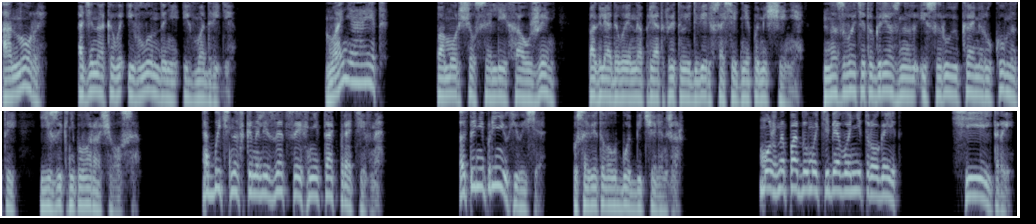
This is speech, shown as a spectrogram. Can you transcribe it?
а норы одинаковы и в Лондоне, и в Мадриде. «Воняет!» — поморщился Ли Хаужень, поглядывая на приоткрытую дверь в соседнее помещение. Назвать эту грязную и сырую камеру комнатой язык не поворачивался. «Обычно в канализациях не так противно». «А ты не принюхивайся», — посоветовал Бобби Челленджер. «Можно подумать, тебя вон не трогает». «Фильтры»,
